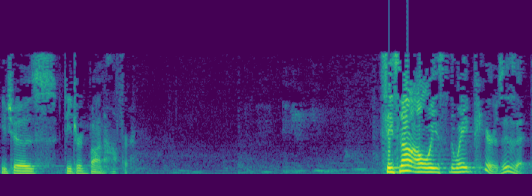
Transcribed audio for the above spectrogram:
you chose Dietrich Bonhoeffer. See, it's not always the way it appears, is it?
